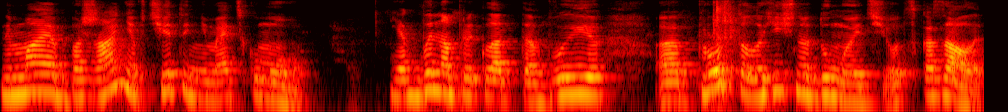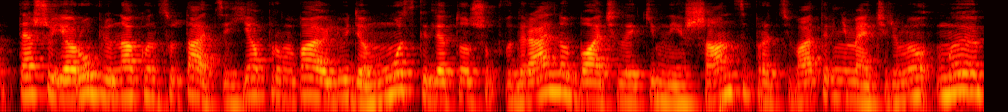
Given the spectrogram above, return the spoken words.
немає бажання вчити німецьку мову. Якби, наприклад, ви просто логічно думаючи, от сказали, те, що я роблю на консультаціях, я промиваю людям мозки для того, щоб вони реально бачили, які в них шанси працювати в Німеччині. Ми, ми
